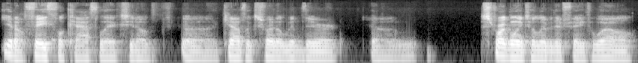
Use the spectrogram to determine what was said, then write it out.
you know faithful catholics you know uh, catholics trying to live their um, struggling to live their faith well.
